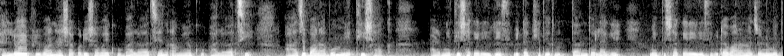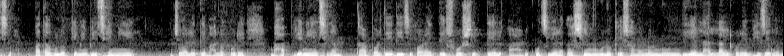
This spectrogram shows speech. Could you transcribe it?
হ্যালো এভরিওয়ান আশা করি সবাই খুব ভালো আছেন, আমিও খুব ভালো আছি। আজ বানাবো মেথি শাক। আর মেথি শাকের এই রেসিপিটা খেতে দুর্দান্ত লাগে। মেথি শাকের এই রেসিপিটা বানানোর জন্য মেথি পাতাগুলোকে আমি বেছে নিয়ে জলেতে ভালো করে ভাপিয়ে নিয়েছিলাম। তারপর দিয়ে দিয়েছি কড়াইতে সর্ষের তেল আর কুচিয়ে রাখা শিমগুলোকে সামান্য নুন দিয়ে লাল লাল করে ভেজে নেব।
